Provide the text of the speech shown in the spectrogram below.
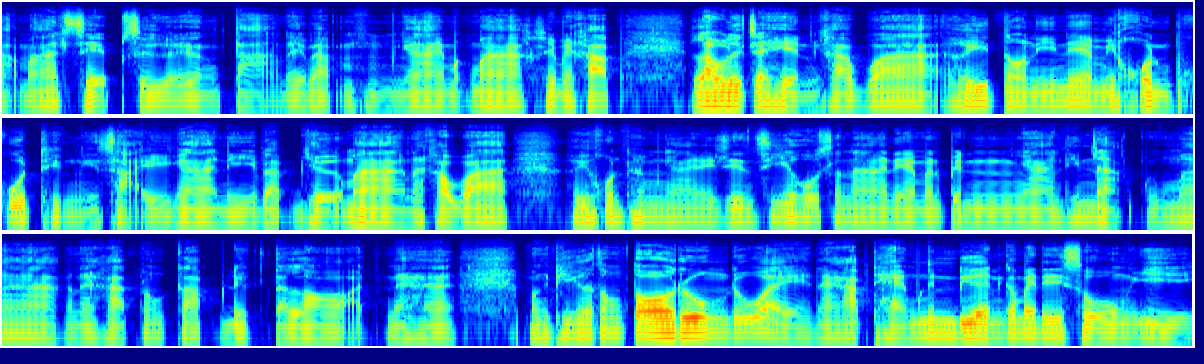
สามารถเสพสื่ออะไรต่างๆ ได้แบบง่ายมากๆใช่ไหมครับเราเลยจะเห็นครับว่าเฮ้ยตอนนี้เนี่ยมีคนพูดถึงสายงานนี้แบบเยอะมากนะครับว่าเฮ้ยคนทำงานเอเจนซี่โฆษณาเนี่ยมันเป็นงานที่หนักมากๆนะครับต้องกลับดึกตลอดนะฮะบางทีก็ต้องโต้รุ่งด้วยนะครับแถมเงินเดือนก็ไม่ได้สูงอีก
